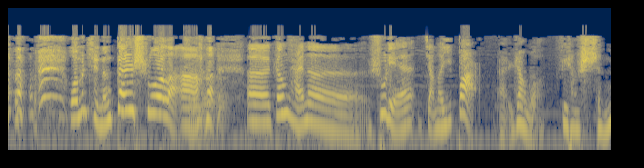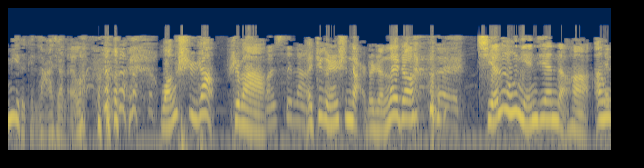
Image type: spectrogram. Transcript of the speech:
我们只能干说了啊。呃，刚才呢，舒莲讲到一半儿，呃，让我非常神秘的给拉下来了。王世让是吧？王世让哎，这个人是哪儿的人来着？呃 乾隆年间的哈，安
